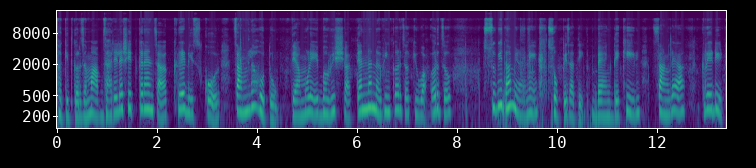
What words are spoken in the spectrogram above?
थकीत कर्जमाफ झालेल्या शेतकऱ्यांचा क्रेडिट स्कोअर चांगला होतो. त्यामुळे भविष्यात त्यांना नवीन कर्ज किंवा अर्ज सुविधा मिळणे सोपे जाते. बँक देखील चांगल्या क्रेडिट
